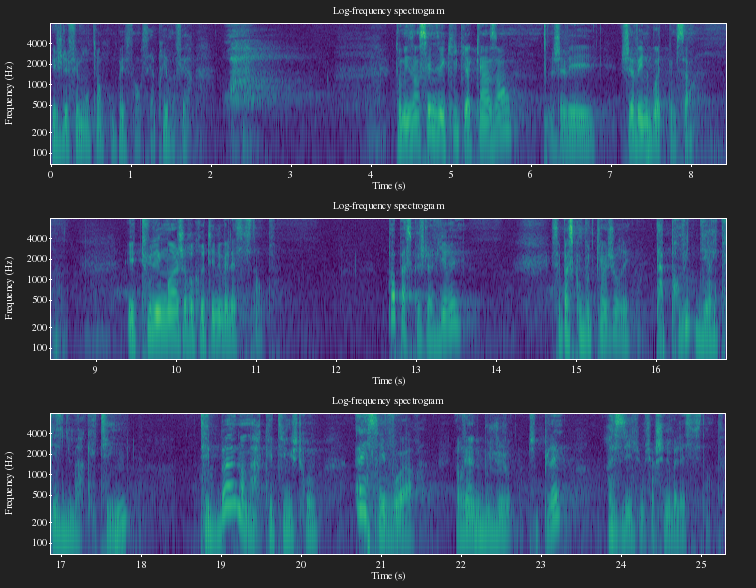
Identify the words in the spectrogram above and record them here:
Et je les fais monter en compétence. Et après, ils vont faire dans mes anciennes équipes, il y a 15 ans, j'avais une boîte comme ça. Et tous les mois, je recrutais une nouvelle assistante. Pas parce que je la virais. C'est parce qu'au bout de 15 jours, t'as pas envie de directrice du marketing? T'es bonne en marketing, je trouve. Essaye voir. Elle revient de bout de jour. Tu te plais? Reste-y, je vais me chercher une nouvelle assistante.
